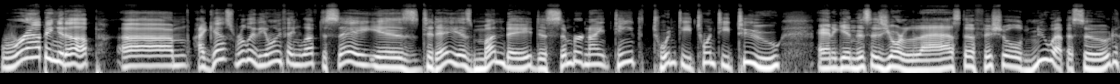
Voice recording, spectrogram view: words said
wrapping it up, um, I guess really the only thing left to say is today is Monday, December 19th, 2022. And again, this is your last official new episode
